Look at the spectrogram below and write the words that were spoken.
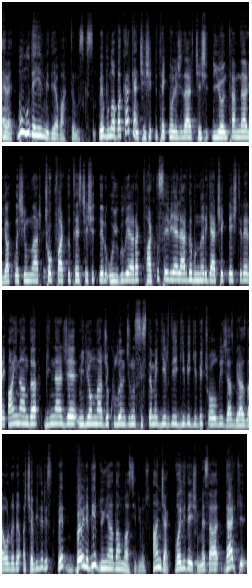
Evet bu mu değil mi diye baktığımız kısım. Ve buna bakarken çeşitli teknolojiler, çeşitli yöntemler, yaklaşımlar, çok farklı test çeşitleri uygulayarak farklı seviyelerde bunları gerçekleştirerek aynı anda binlerce, milyonlarca kullanıcının sisteme girdiği gibi gibi çoğullayacağız. Biraz daha oraları açabiliriz ve böyle bir dünyadan bahsediyoruz. Ancak validation mesela der ki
